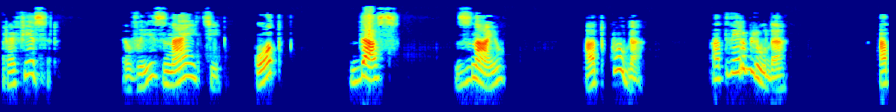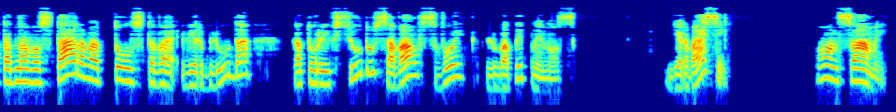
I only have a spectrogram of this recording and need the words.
«Профессор, вы знаете код?» «Да-с, знаю». «Откуда?» «От верблюда». «От одного старого толстого верблюда, который всюду совал свой любопытный нос». «Гервасий?» «Он самый.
